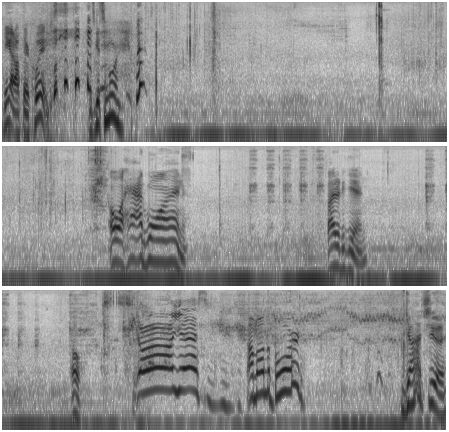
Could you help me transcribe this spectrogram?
he got off there quick let's get some more Oh, I had one. Bite it again. Oh. Oh, yes! I'm on the board. Gotcha.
